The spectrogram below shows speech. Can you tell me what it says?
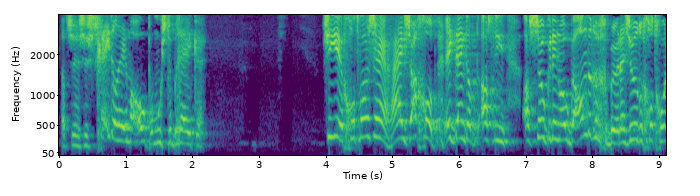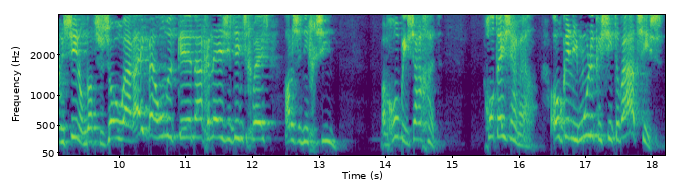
Dat ze zijn schedel helemaal open moesten breken. Zie je, God was er. Hij zag God. Ik denk dat als, die, als zulke dingen ook bij anderen gebeuren en ze wilden God gewoon niet zien, omdat ze zo waren. Ik ben honderd keer naar genezingsdienst geweest, hadden ze het niet gezien. Maar Robbie zag het. God is er wel. Ook in die moeilijke situaties.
